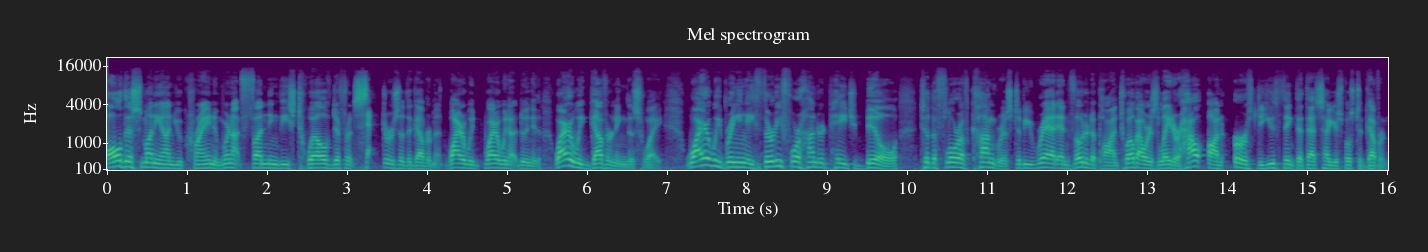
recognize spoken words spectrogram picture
all this money on Ukraine and we're not funding these 12 different sectors of the government. Why are we why are we not doing it? Why are we governing this way? Why are we bringing a 3400 page bill to the floor of Congress to be read and voted upon 12 hours later? How on earth do you think that that's how you're supposed to govern?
